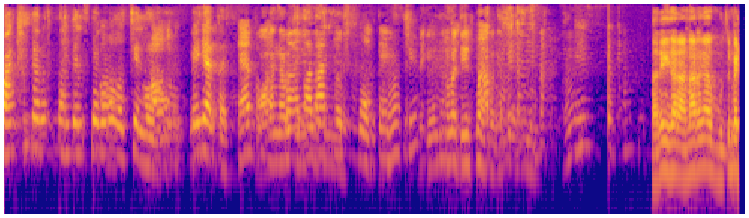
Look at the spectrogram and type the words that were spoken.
ఫంక్షన్ జరుగుతుందని తెలిస్తే కూడా వచ్చేది సార్ సార్ అన్నారుగా గుర్తుపెట్టి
